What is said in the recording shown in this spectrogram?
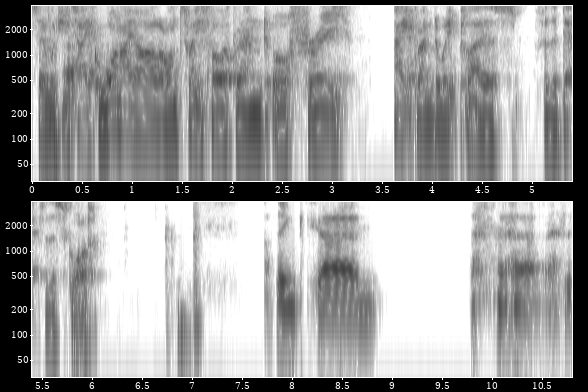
So would you uh, take one Ayala on 25 grand or three eight grand a week players for the depth of the squad? I think um, that's a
